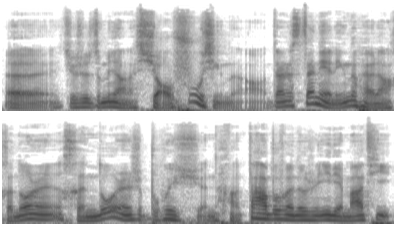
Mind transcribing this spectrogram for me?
呃，就是怎么讲呢？小富型的啊。但是三点零的排量，很多人很多人是不会选的，大部分都是一点八 T。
